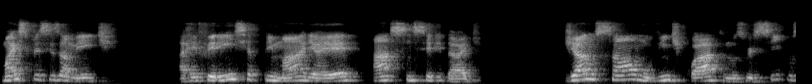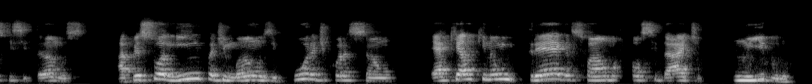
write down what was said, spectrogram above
mais precisamente, a referência primária é a sinceridade. Já no Salmo 24, nos versículos que citamos, a pessoa limpa de mãos e pura de coração é aquela que não entrega sua alma à falsidade, um ídolo,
